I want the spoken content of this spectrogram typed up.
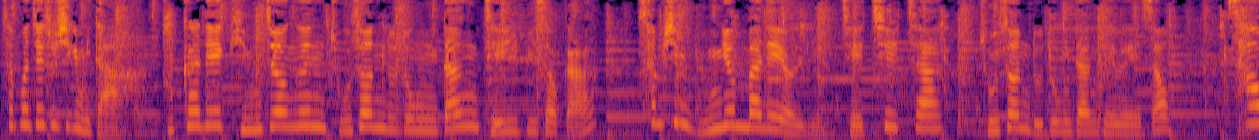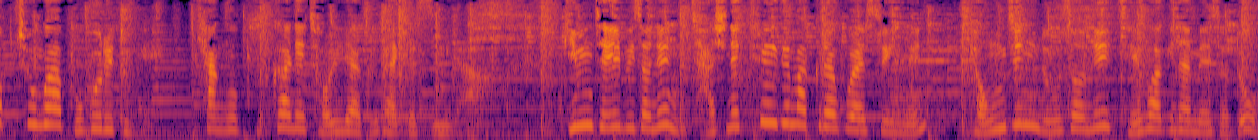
첫 번째 소식입니다. 북한의 김정은 조선노동당 제1비서가 36년 만에 열린 제7차 조선노동당 대회에서 사업 총화 보고를 통해 향후 북한의 전략을 밝혔습니다. 김재일 비서는 자신의 트레이드마크라고 할 수 있는 병진 노선을 재확인하면서도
